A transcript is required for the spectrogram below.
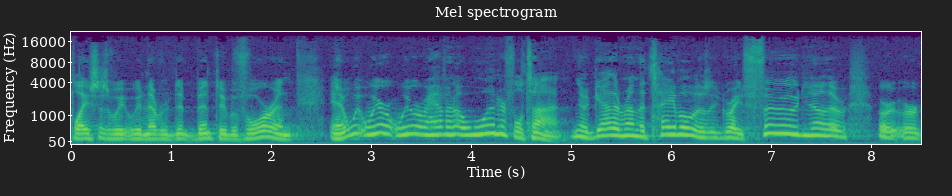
places we, we'd never been to before. And, and we, we, were, we were having a wonderful time. You know, gathered around the table. It was great food, you know, or, or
